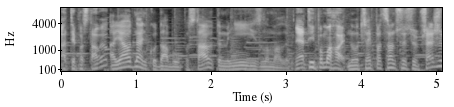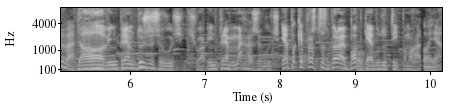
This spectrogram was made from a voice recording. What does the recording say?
А ти поставив? А я одненьку дабу поставив, то мені її зламали. Я тобі помагаю. Ну цей пацан щось взагалі живе? Да, він прям дуже живучий, чувак. Він прям мега живучий. Я поки просто збираю бабки, я буду тобі помагати. Поняв.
